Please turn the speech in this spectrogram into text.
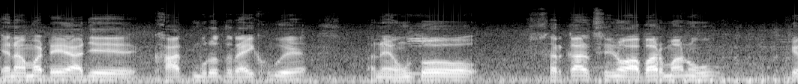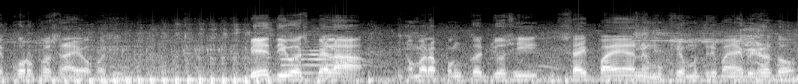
એના માટે આજે ખાતમુહૂર્ત રાખ્યું છે. અને હું તો સરકારશ્રીનો આભાર માનું છું. કે કોર્પોરેશન આવ્યા પછી. બે દિવસ પહેલાં અમારા પંકજ જોશી સાહેબ પાસે અને મુખ્યમંત્રી પાસે બેઠો હતો.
